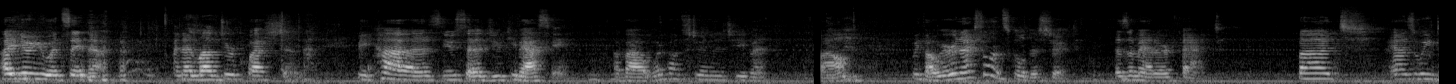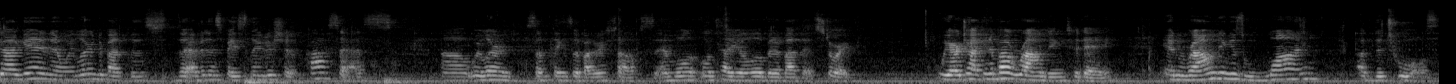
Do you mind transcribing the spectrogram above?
I knew you would say that. And I loved your question because you said you keep asking about what about student achievement? Well, we thought we were an excellent school district, as a matter of fact. But as we dug in and we learned about this, the evidence-based leadership process, uh, we learned some things about ourselves, and we'll, we'll tell you a little bit about that story. We are talking about rounding today, and rounding is one of the tools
